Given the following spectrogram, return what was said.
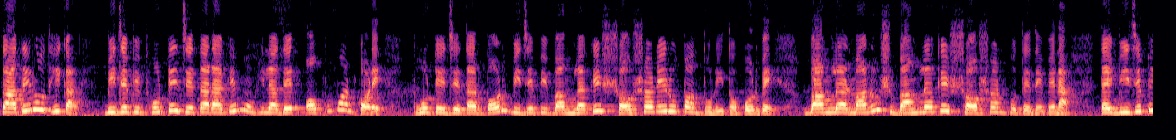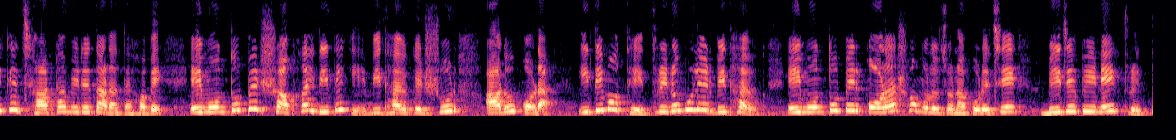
তাদের অধিকার। বিজেপি ভোটে জেতার আগে মহিলাদের অপমান করে। ভোটে জেতার পর বিজেপি বাংলাকে শ্মশানে রূপান্তরিত করবে। বাংলার মানুষ বাংলাকে শ্মশান হতে দেবে না। তাই বিজেপিকে ঝাঁটা মেরে তাড়াতে হবে। এই মন্তব্যের সাফাই দিতে গিয়ে বিধায়কের সুর আরও কড়া। ইতিমধ্যে তৃণমূলের বিধায়ক এই মন্তব্যের কড়া সমালোচনা করেছে বিজেপি নেতৃত্ব।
